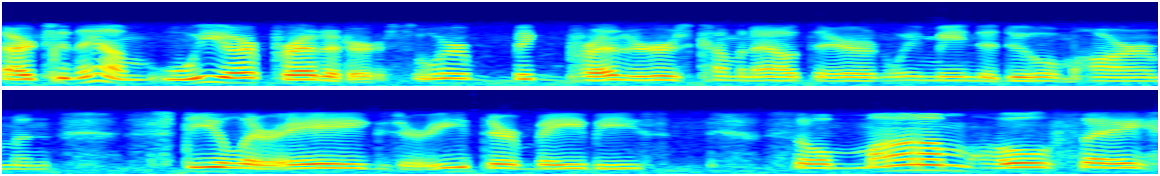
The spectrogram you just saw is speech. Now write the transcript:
or to them, we are predators. We're big predators coming out there, and we mean to do them harm and steal their eggs or eat their babies. So mom will say,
